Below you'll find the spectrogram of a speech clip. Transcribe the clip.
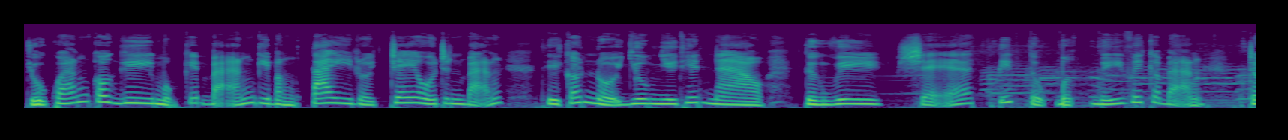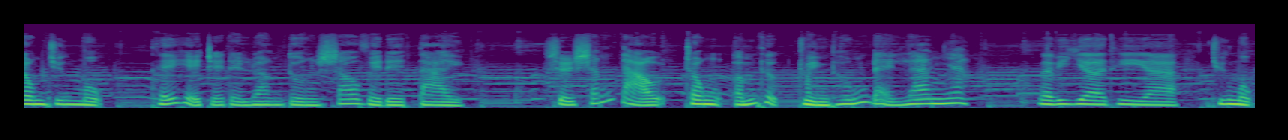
chủ quán có ghi một cái bảng ghi bằng tay rồi treo ở trên bảng thì có nội dung như thế nào? Tường vi sẽ tiếp tục bật mí với các bạn trong chuyên mục thế hệ trẻ đài loan tuần sau về đề tài sự sáng tạo trong ẩm thực truyền thống đài loan nha và bây giờ thì à, chuyên mục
